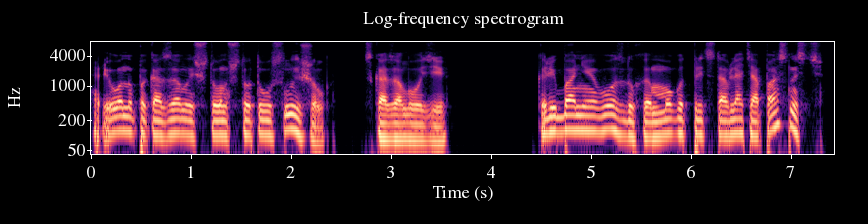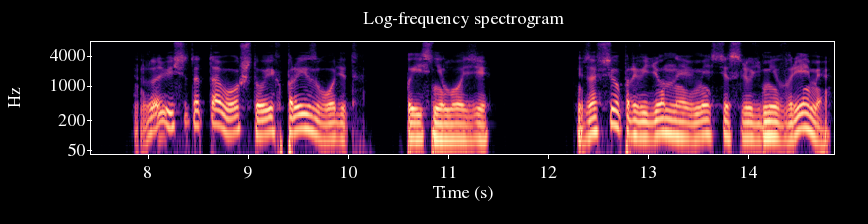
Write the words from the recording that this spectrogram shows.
Ориону показалось, что он что-то услышал, сказал Оззи. Колебания воздуха могут представлять опасность? Зависит от того, что их производит, пояснил Оззи. За все проведенное вместе с людьми время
